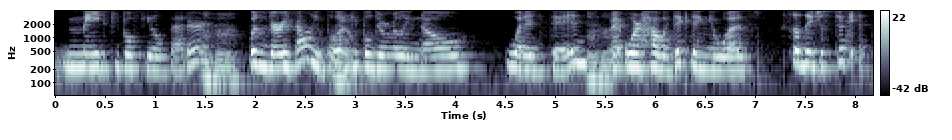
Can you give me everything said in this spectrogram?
made people feel better mm-hmm. was very valuable and people don't really know what it did mm-hmm. or how addicting it was. So they just took it.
